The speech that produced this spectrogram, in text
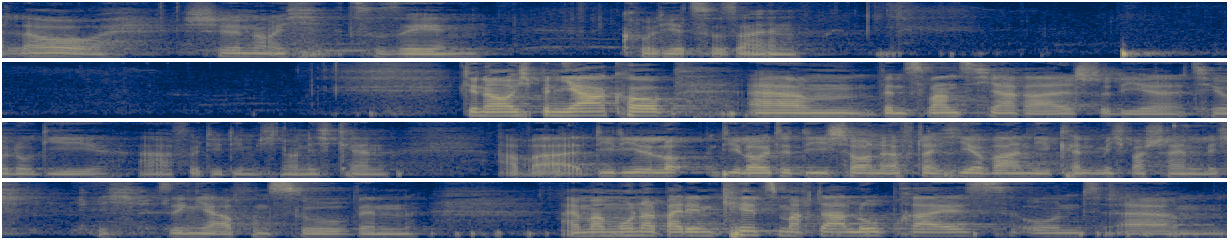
Hallo, schön euch zu sehen. Cool hier zu sein. Genau, ich bin Jakob, ähm, bin 20 Jahre alt, studiere Theologie, äh, für die, die mich noch nicht kennen. Aber die, die, die Leute, die schon öfter hier waren, die kennen mich wahrscheinlich. Ich singe ja ab und zu, bin einmal im Monat bei den Kids, mache da Lobpreis und ähm,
